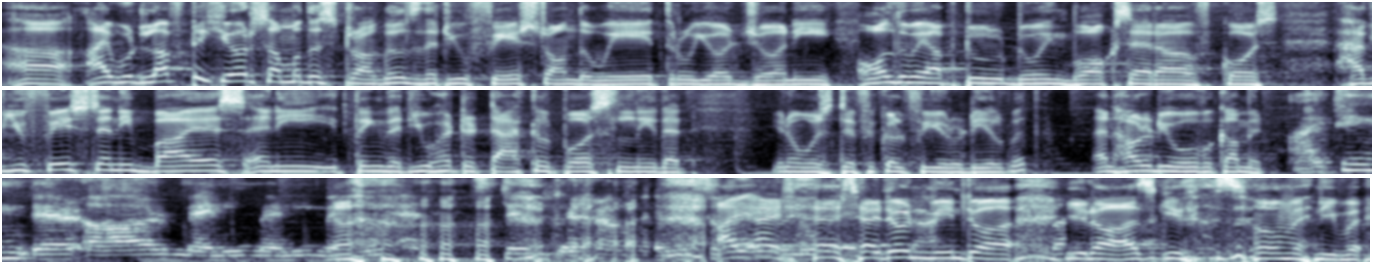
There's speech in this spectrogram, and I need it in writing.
Uh, I would love to hear some of the struggles that you faced on the way through your journey, all the way up to doing box era, of course. Have you faced any bias, anything that you had to tackle personally that you know was difficult for you to deal with, and how did you overcome it? i think there are many many many and still there are many so I, don't I, I don't mean to uh, you know ask you so many, but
